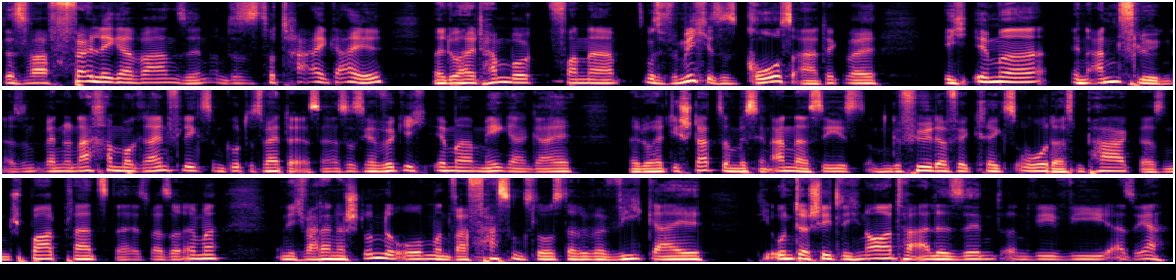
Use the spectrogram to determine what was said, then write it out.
das war völliger Wahnsinn und das ist total geil, weil du halt Hamburg von einer, also für mich ist es großartig, weil ich immer in Anflügen, also wenn du nach Hamburg reinfliegst und gutes Wetter ist, dann ist es ja wirklich immer mega geil, weil du halt die Stadt so ein bisschen anders siehst und ein Gefühl dafür kriegst, oh, da ist ein Park, da ist ein Sportplatz, da ist was auch immer. Und ich war da eine Stunde oben und war fassungslos darüber, wie geil die unterschiedlichen Orte alle sind und wie, wie, also ja,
